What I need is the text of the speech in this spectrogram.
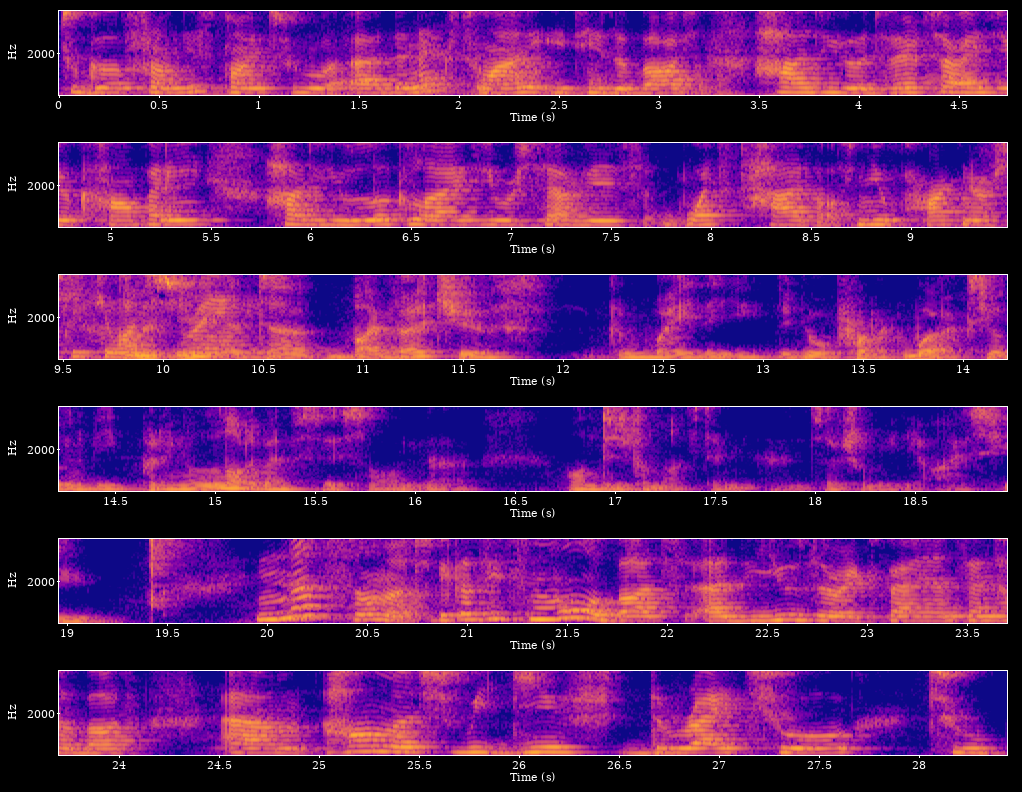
to go from this point to uh, the next one. It is about how do you advertise your company, how do you localize your service, what type of new partnership you want to bring. that uh, by virtue of the way that, you, that your product works, you're going to be putting a lot of emphasis on uh, on digital marketing and social media. I assume. Not so much because it's more about uh, the user experience and about um, how much we give the right tool to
